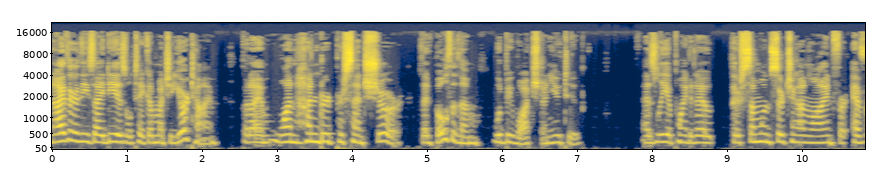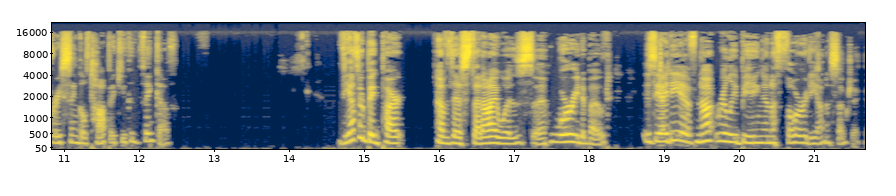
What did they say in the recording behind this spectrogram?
Neither of these ideas will take up much of your time, but I am 100% sure that both of them would be watched on YouTube. As Leah pointed out, there's someone searching online for every single topic you can think of. The other big part of this that I was uh, worried about is the idea of not really being an authority on a subject.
